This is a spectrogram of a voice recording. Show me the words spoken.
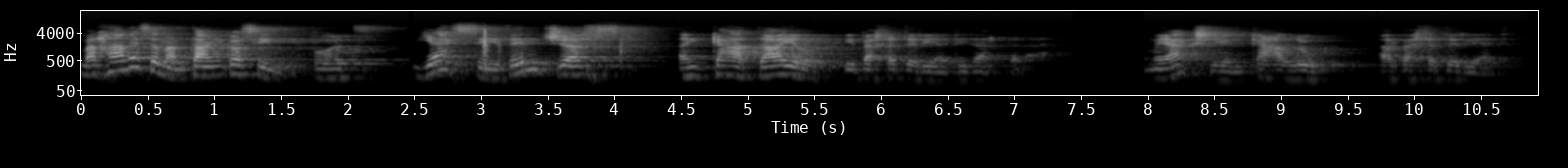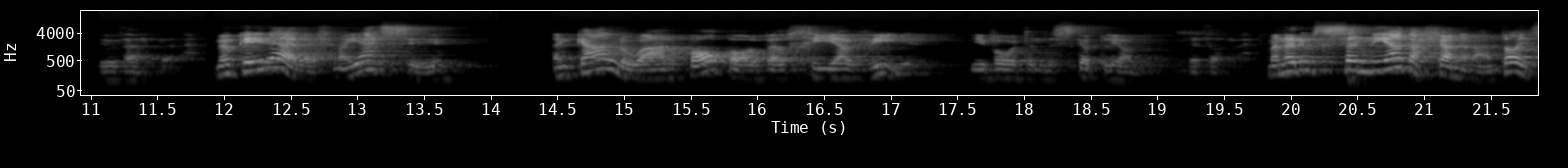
Mae'r hanes yma'n dangos i ni fod Iesu ddim jyst yn gadael i bechaduriaid i dderbyn e. Mae actually yn galw ar bechaduriaid i'w dderbyn e. Mewn geiriau eraill, mae Iesu yn galw ar bobl fel chi a fi i fod yn ddisgyblion iddo fe. Mae yna rhyw syniad allan yna, does?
